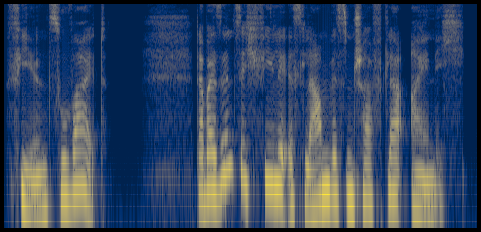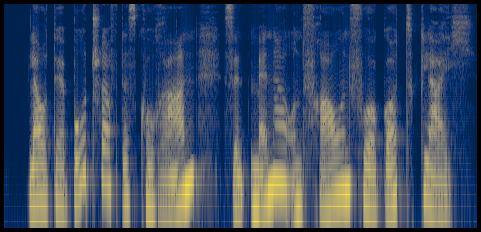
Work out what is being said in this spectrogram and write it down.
vielen zu weit. Dabei sind sich viele Islamwissenschaftler einig. Laut der Botschaft des Koran sind Männer und Frauen vor Gott gleich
